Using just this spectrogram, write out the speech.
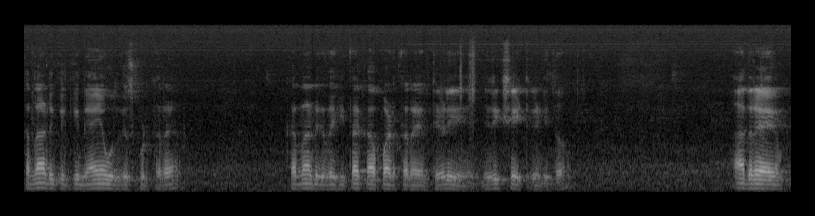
ಕರ್ನಾಟಕಕ್ಕೆ ನ್ಯಾಯ ಒದಗಿಸ್ಕೊಡ್ತಾರೆ. ಕರ್ನಾಟಕದ ಹಿತ ಕಾಪಾಡ್ತಾರೆ ಅಂತೇಳಿ ನಿರೀಕ್ಷೆ ಇಟ್ಕೊಂಡಿದ್ದು. ಆದರೆ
